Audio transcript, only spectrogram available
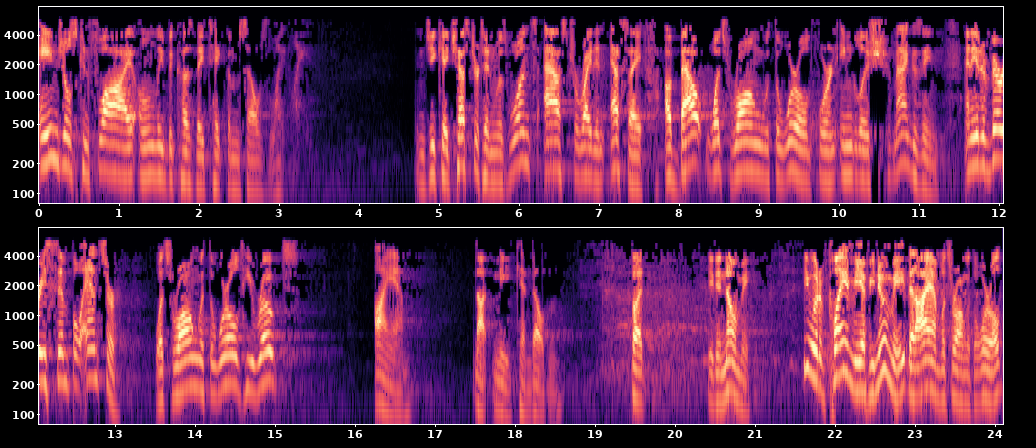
angels can fly only because they take themselves lightly. And G.K. Chesterton was once asked to write an essay about what's wrong with the world for an English magazine. And he had a very simple answer. What's wrong with the world, he wrote, I am. Not me, Ken Belton. But he didn't know me. He would have claimed me if he knew me that I am what's wrong with the world.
